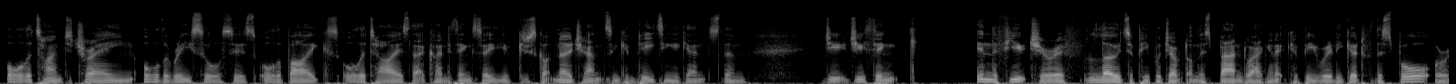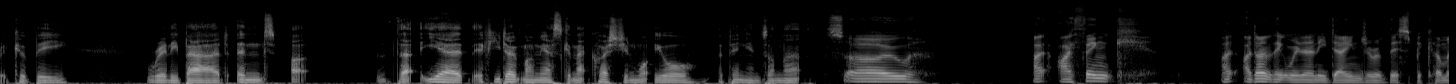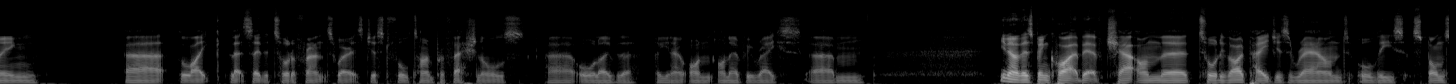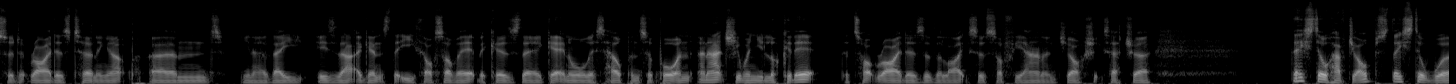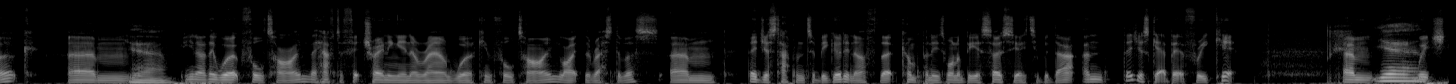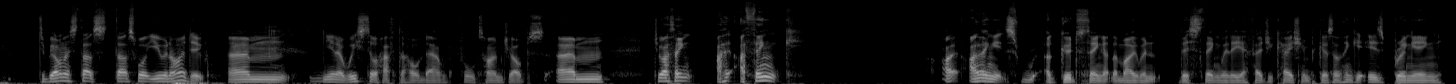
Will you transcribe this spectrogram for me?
all the time to train, all the resources, all the bikes, all the tyres, that kind of thing. So you've just got no chance in competing against them. Do you, do you think in the future, if loads of people jumped on this bandwagon, it could be really good for the sport, or it could be really bad. And uh, that, yeah, if you don't mind me asking that question, what your opinions on that? So, I I think I I don't think we're in any danger of this becoming. Uh, like let's say the Tour de France, where it's just full time professionals uh, all over the you know on on every race. Um, you know, there's been quite a bit of chat on the Tour Divide pages around all these sponsored riders turning up, and you know, they is that against the ethos of it because they're getting all this help and support, and, and actually, when you look at it, the top riders of the likes of Sofiane and Josh, etc., they still have jobs, they still work. Um, yeah, you know, they work full time. They have to fit training in around working full time, like the rest of us. Um, they just happen to be good enough that companies want to be associated with that, and they just get a bit of free kit. Um, yeah. Which, to be honest, that's that's what you and I do. Um, you know, we still have to hold down full time jobs. Um, do I think? I I think. I, I think it's a good thing at the moment, this thing with EF education, because I think it is bringing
